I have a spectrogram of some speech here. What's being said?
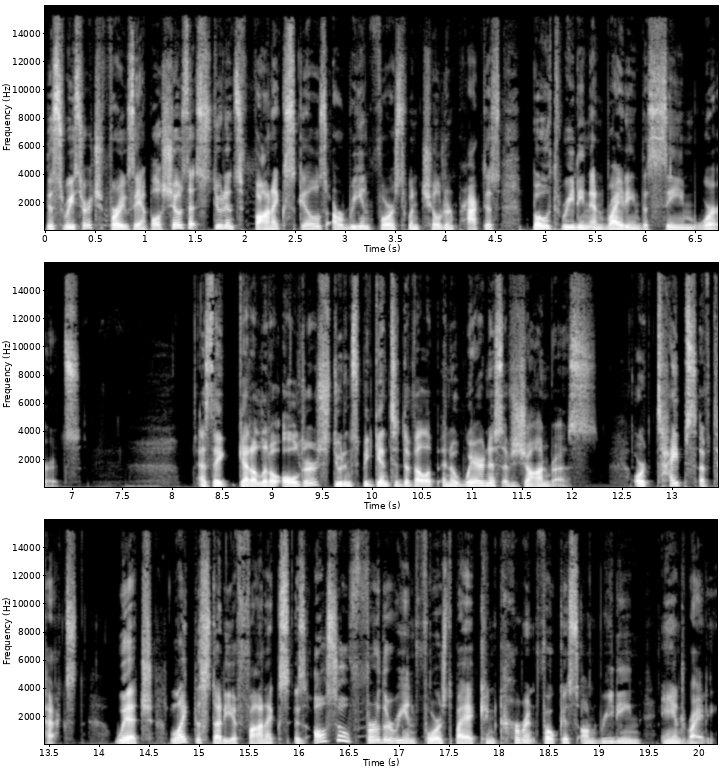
This research, for example, shows that students' phonics skills are reinforced when children practice both reading and writing the same words. As they get a little older, students begin to develop an awareness of genres, or types of text, which, like the study of phonics, is also further reinforced by a concurrent focus on reading and writing.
